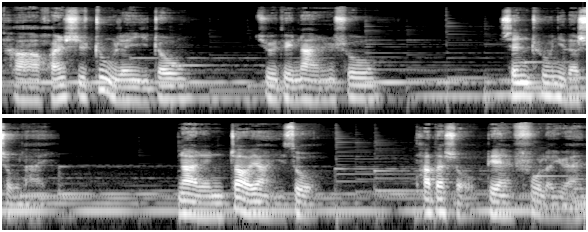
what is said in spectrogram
他环视众人一周，就对那人说：“伸出你的手来。”那人照样一做，他的手便复了原。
